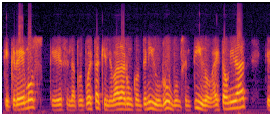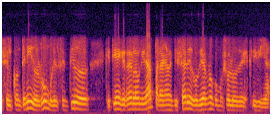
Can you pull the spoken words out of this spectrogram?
que creemos que es la propuesta que le va a dar un contenido, un rumbo, un sentido a esta unidad que es el contenido, el rumbo y el sentido que tiene que tener la unidad para garantizar el gobierno como yo lo describía.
